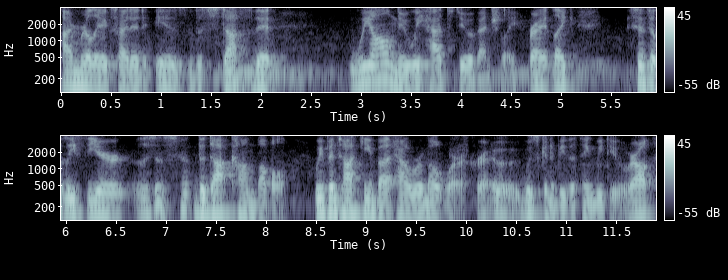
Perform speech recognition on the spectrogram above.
I'm really excited is the stuff that we all knew we had to do eventually, right? Like since at least the year, this is the dot com bubble. We've been talking about how remote work right, was going to be the thing we do. We're all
